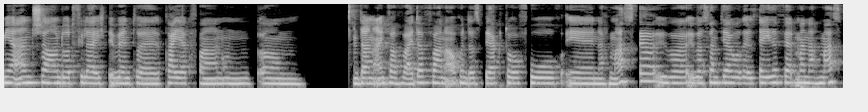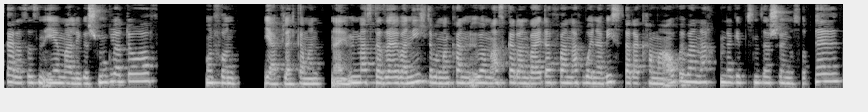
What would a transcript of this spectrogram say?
mir anschauen, dort vielleicht eventuell Kajak fahren und ähm, dann einfach weiterfahren, auch in das Bergdorf hoch äh, nach Masca. Über, über Santiago del Teide fährt man nach Masca. Das ist ein ehemaliges Schmugglerdorf. Und von, ja, vielleicht kann man, in Masca selber nicht, aber man kann über Masca dann weiterfahren nach Buena Vista. Da kann man auch übernachten. Da gibt's ein sehr schönes Hotel.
